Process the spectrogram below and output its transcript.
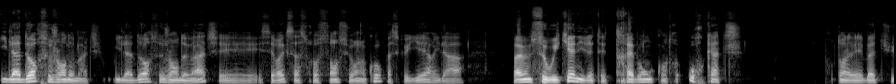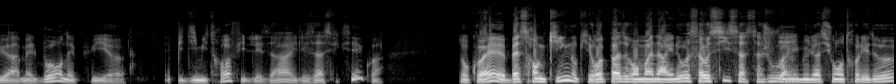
il adore ce genre de match. Il adore ce genre de match et, c'est vrai que ça se ressent sur un cours parce que hier, il a, enfin même ce week-end, il était très bon contre Urkac. Pourtant, il avait battu à Melbourne et puis, euh, et puis Dimitrov, il les a, il les a asphyxiés quoi. Donc ouais, best ranking, donc il repasse devant Manarino. Ça aussi, ça, ça joue à mmh. l'émulation entre les deux.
